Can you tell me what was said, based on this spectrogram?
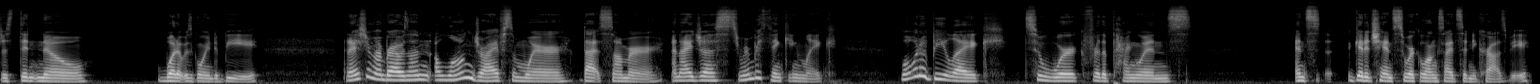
just didn't know what it was going to be. And I just remember I was on a long drive somewhere that summer, and I just remember thinking, like, what would it be like to work for the Penguins and s- get a chance to work alongside Sidney Crosby?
